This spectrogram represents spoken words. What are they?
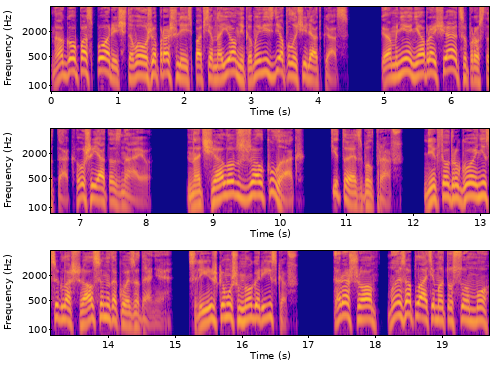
«Могу поспорить, что вы уже прошлись по всем наемникам и везде получили отказ. Ко мне не обращаются просто так, уж я-то знаю». Началов сжал кулак. Китаец был прав. Никто другой не соглашался на такое задание. Слишком уж много рисков. «Хорошо, мы заплатим эту сумму.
